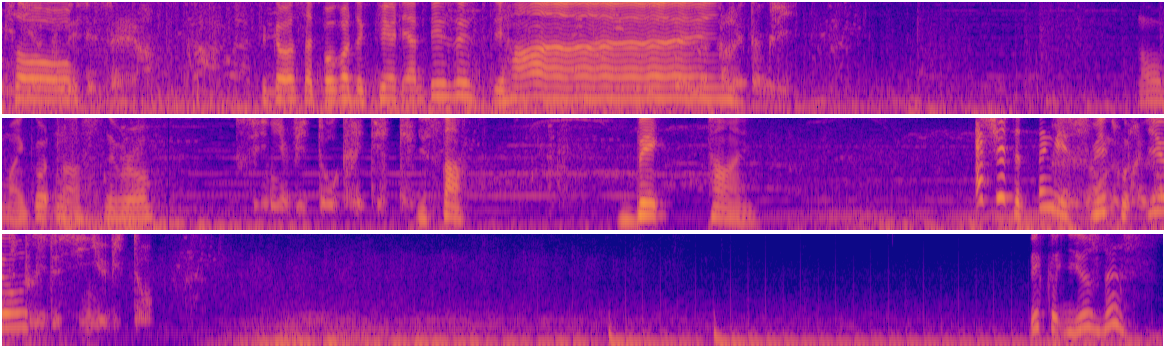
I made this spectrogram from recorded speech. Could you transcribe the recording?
so because I forgot to clear the NPCs behind. Oh my goodness, Neuro, Signes vitaux critiques. you suck. Big time. Actually, the thing is, we could use. plus de signes vitaux. we could use this.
